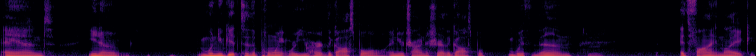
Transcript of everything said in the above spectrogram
and you know, when you get to the point where you heard the gospel and you're trying to share the gospel with them, it's fine. Like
